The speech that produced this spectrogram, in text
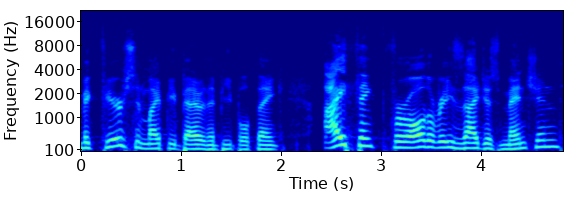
McPhearson might be better than people think. I think for all the reasons I just mentioned,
